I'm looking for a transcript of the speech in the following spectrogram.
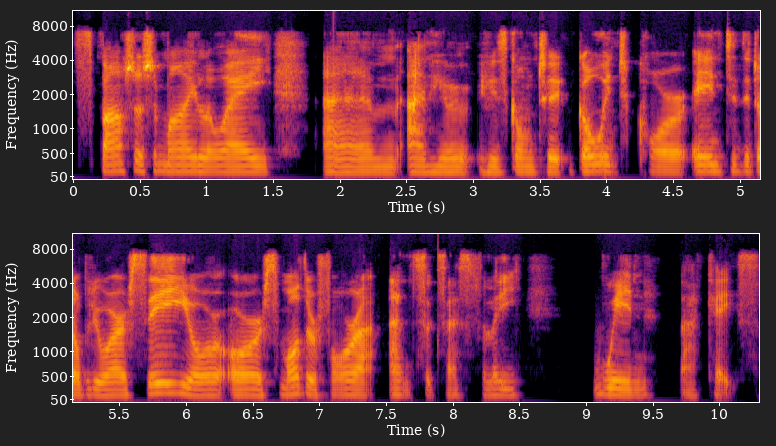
spot it a mile away um, and who, who's going to go into core into the WRC or, or some other fora and successfully win that case.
